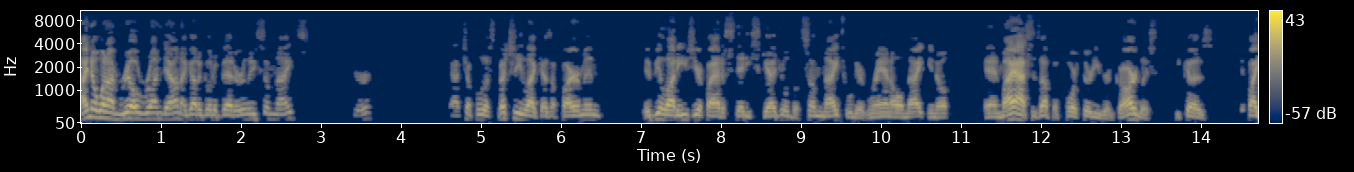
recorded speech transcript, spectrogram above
I know when I'm real run down, I got to go to bed early some nights. Sure, catch up a little, especially like as a fireman. It'd be a lot easier if I had a steady schedule, but some nights we'll get ran all night, you know, and my ass is up at 4.30 regardless because if I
